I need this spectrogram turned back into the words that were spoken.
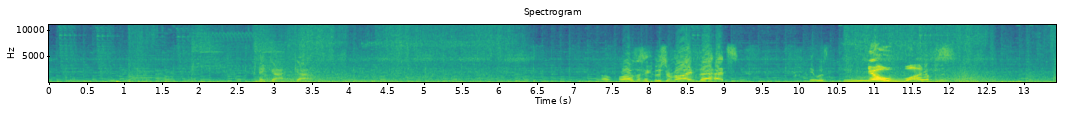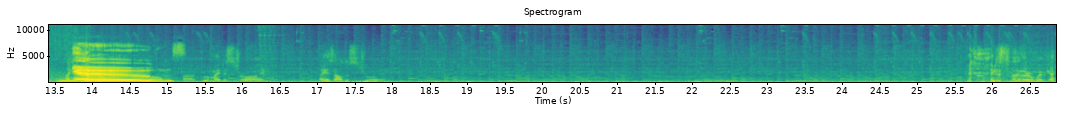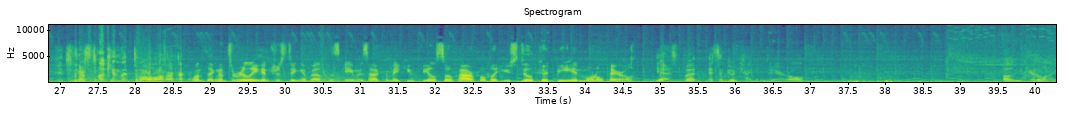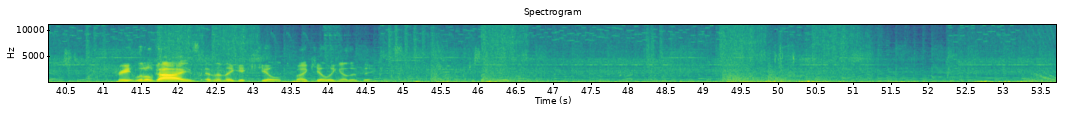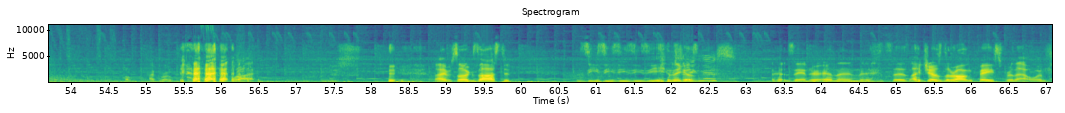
Hey, guy, guy. Oh, oh, I was gonna say, who survived that? It was. No one! Whoops. I Gnomes! Uh, who am I destroy? I guess I'll destroy. I'm just filling the room with guys. They're stuck in the door. One thing that's really interesting about this game is how it can make you feel so powerful, but you still could be in mortal peril. Yes, but it's a good kind of peril. Oh, you're the one I gotta. Create little guys, and then they get killed by killing other things. But I'm so exhausted. Z Z Z Z Z, and then goes this? Xander, and then it says, "I chose the wrong face for that one."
